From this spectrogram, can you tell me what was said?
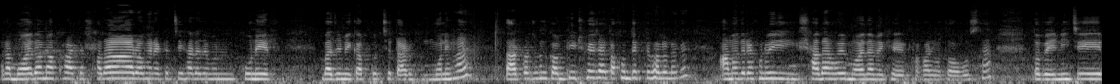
একটা ময়দা মাখা, একটা সাদা রঙের একটা চেহারা যেমন কোণের বা যে মেকআপ করছে তার মনে হয়। তারপর যখন কমপ্লিট হয়ে যায় তখন দেখতে ভালো লাগে। আমাদের এখন ওই সাদা হয়ে ময়দা মেখে থাকার মতো অবস্থা। তবে নিচের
